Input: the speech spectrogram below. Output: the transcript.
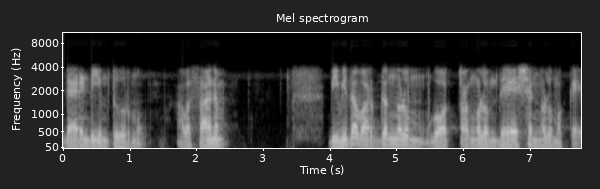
ഗ്യാരണ്ടിയും തീർന്നു. അവസാനം വിവിധ വർഗങ്ങളും ഗോത്രങ്ങളും ദേശങ്ങളുമൊക്കെ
